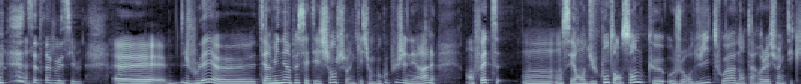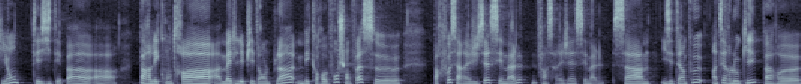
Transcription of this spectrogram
c'est très possible. Euh, je voulais euh, terminer un peu cet échange sur une question beaucoup plus générale. En fait, on, s'est rendu compte ensemble qu'aujourd'hui, toi, dans ta relation avec tes clients, t'hésitais pas à parler contrat, à mettre les pieds dans le plat, mais qu'en revanche, en face, euh, parfois, ça réagissait assez mal. Enfin, ça réagissait assez mal. Ça, ils étaient un peu interloqués par... Euh,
